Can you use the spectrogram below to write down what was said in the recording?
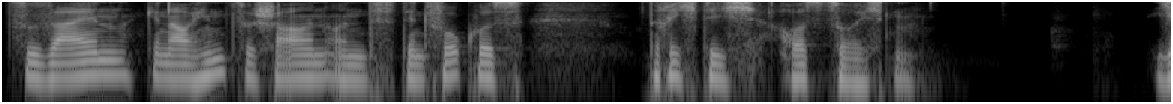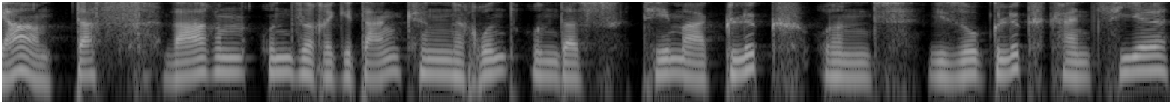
zu sein, genau hinzuschauen und den Fokus richtig auszurichten. Ja, das waren unsere Gedanken rund um das Thema Glück und wieso Glück kein Ziel,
